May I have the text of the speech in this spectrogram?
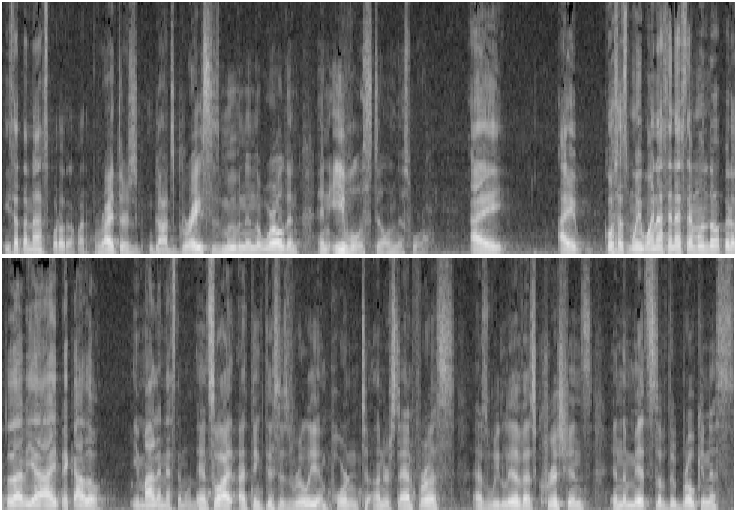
y Satanás por otra parte. Right? There's God's grace is moving in the world, and, and evil is still in this world. Hay, hay cosas muy buenas en este mundo, pero todavía hay pecado y mal en este mundo. And so I, I think this is really important to understand for us as we live as Christians in the midst of the brokenness.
